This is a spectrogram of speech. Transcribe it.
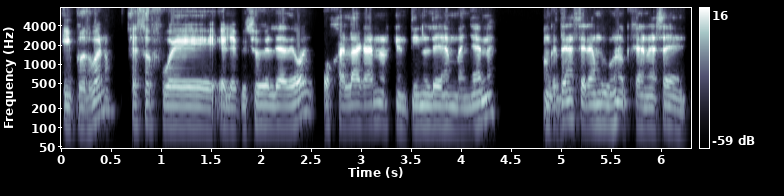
Y pues bueno, eso fue el episodio del día de hoy. Ojalá gane Argentina el día de mañana, aunque también sería muy bueno que ganase,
